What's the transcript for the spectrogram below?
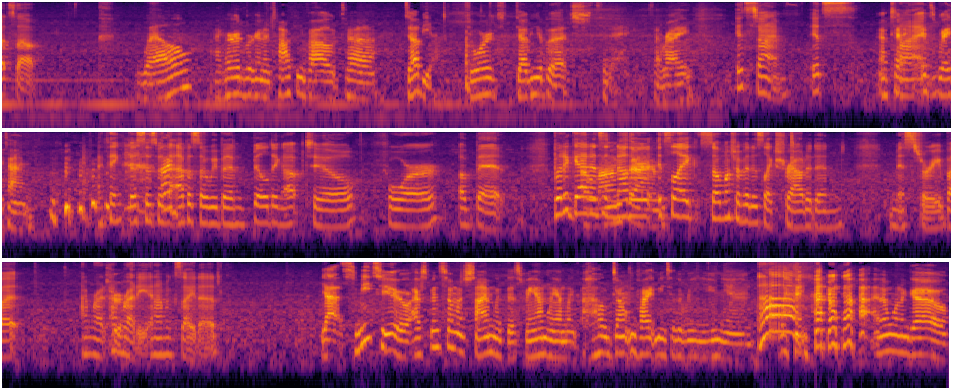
What's up? Well, I heard we're going to talk about uh, W, George W. Bush today. Is that right? It's time. It's Okay, Time. it's way time. I think this has been the episode we've been building up to for a bit. But again, it's another time. it's like so much of it is like shrouded in mystery, but I'm ready. I'm ready and I'm excited. Yes, me too. I've spent so much time with this family. I'm like, oh, don't invite me to the reunion. Ah! Like, I don't want. I don't want to go.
